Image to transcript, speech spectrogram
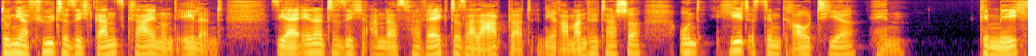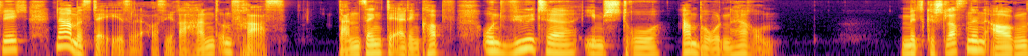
Dunja fühlte sich ganz klein und elend. Sie erinnerte sich an das verwelkte Salatblatt in ihrer Manteltasche und hielt es dem Grautier hin. Gemächlich nahm es der Esel aus ihrer Hand und fraß. Dann senkte er den Kopf und wühlte ihm Stroh am Boden herum. Mit geschlossenen Augen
